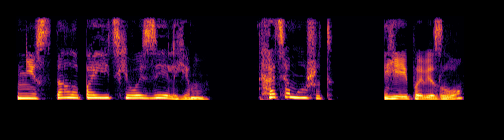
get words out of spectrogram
не стала поить его зельем. Хотя, может, ей повезло.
